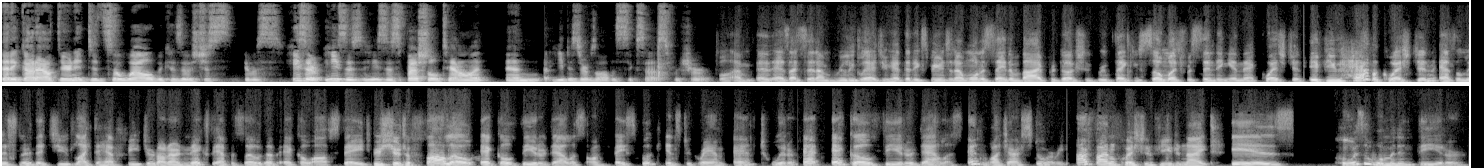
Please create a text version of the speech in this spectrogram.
that it got out there and it did so well because it was just it was he's a he's a he's a special talent and he deserves all the success for sure. Well, I'm as I said, I'm really glad you had that experience, and I want to say to Vibe Production Group, thank you so much for sending in that question. If you have a question as a listener that you'd like to have featured on our next episode of Echo Offstage, be sure to follow Echo Theater Dallas on Facebook, Instagram, and Twitter at Echo Theater Dallas, and watch our story. Our final question for you tonight is who is a woman in theater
